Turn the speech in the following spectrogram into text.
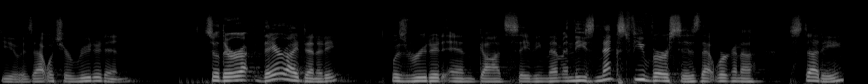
you? Is that what you're rooted in? So their, their identity was rooted in God saving them. And these next few verses that we're going to study,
